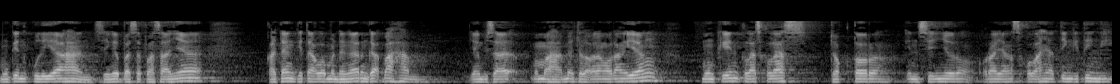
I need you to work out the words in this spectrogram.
mungkin kuliahan Sehingga bahasa-bahasanya Kadang kita kalau mendengar nggak paham. Yang bisa memahami adalah orang-orang yang Mungkin kelas-kelas doktor, insinyur Orang yang sekolahnya tinggi-tinggi.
